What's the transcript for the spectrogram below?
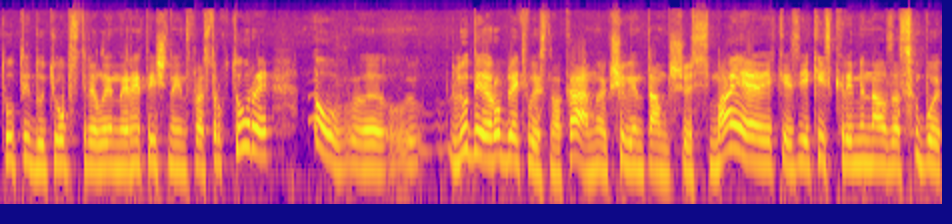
Тут ідуть обстріли енергетичної інфраструктури. Ну, е, люди роблять висновок. А ну якщо він там щось має, якийсь, якийсь кримінал за собою,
